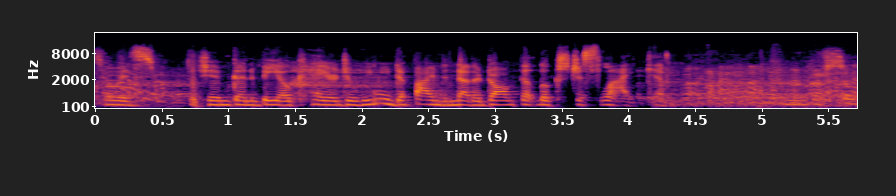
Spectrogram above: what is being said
So is Jim gonna be okay, or do we need to find another dog that looks just like him? We're still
